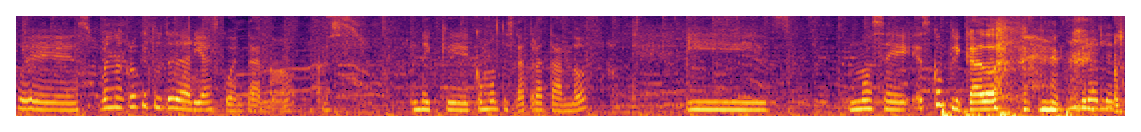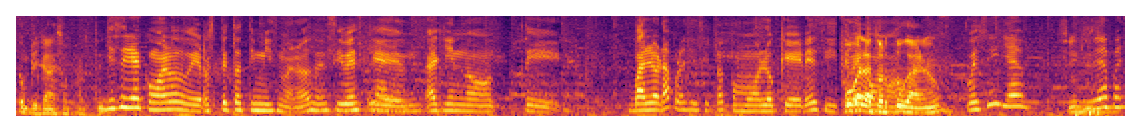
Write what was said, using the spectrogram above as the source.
Pues, bueno, creo que tú te darías cuenta, ¿no? As- De que cómo te está tratando. Y no sé, es complicado. Es complicada esa parte. Yo sería como algo de respeto a ti misma, ¿no? O sea, si ves que Claro. alguien no te valora, por así decirlo, como lo que eres y te Fuga la como- tortuga, ¿no? Pues sí, ya, Sí. pues ya, bye.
